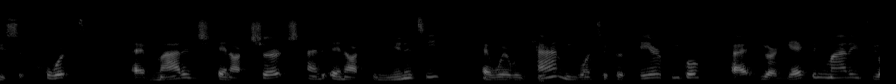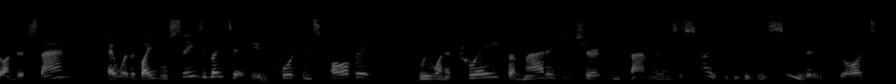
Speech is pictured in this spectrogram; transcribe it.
to support marriage in our church and in our community uh, where we can. We want to prepare people uh, who are getting married to understand uh, what the Bible says about it, the importance of it. We want to pray for marriage and church and family and society because we see that it's God's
